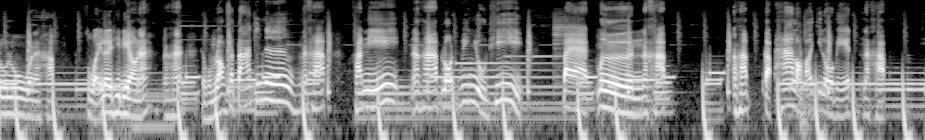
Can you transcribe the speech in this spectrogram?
รูรูนะครับ สวยเลยทีเดียวนะนะฮะเดี๋ยวผมลองสตาร์ทนิดนึงนะครับคันนี้นะครับรถวิ่งอยู่ที่ 80,000นะครับนะครับกับ 500 กิโลเมตรนะครับโอเค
